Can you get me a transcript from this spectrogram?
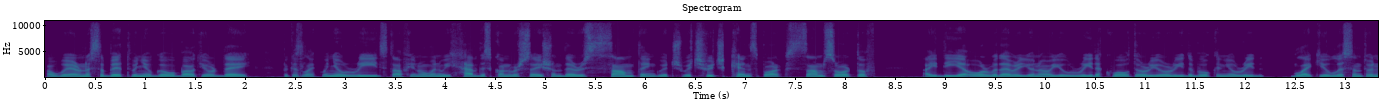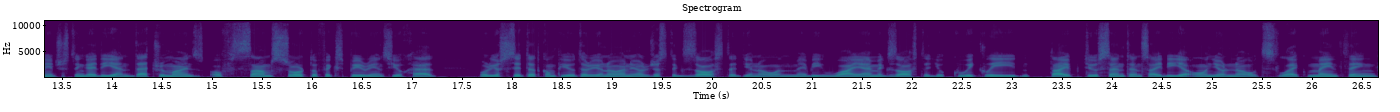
awareness a bit when you go about your day because like when you read stuff, you know, when we have this conversation, there is something which which which can spark some sort of idea or whatever. You know, you read a quote or you read a book and you read like you listen to an interesting idea and that reminds of some sort of experience you had or you sit at computer you know and you're just exhausted you know and maybe why i'm exhausted you quickly type two sentence idea on your notes. Like main thing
